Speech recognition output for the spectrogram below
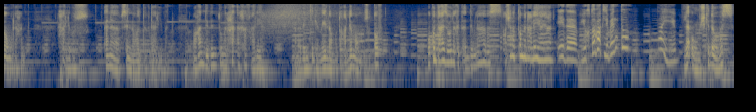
أمر يا حاج. قال لي بص أنا في سن والدك تقريبا. وعندي بنت ومن حق أخاف عليها. أنا بنتي جميلة ومتعلمة ومثقفة. وكنت عايز أقولك أتقدم لها بس عشان أطمن عليها يعني. إيه ده؟ بيخطبك لبنته؟ طيب. لا ومش كده وبس.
